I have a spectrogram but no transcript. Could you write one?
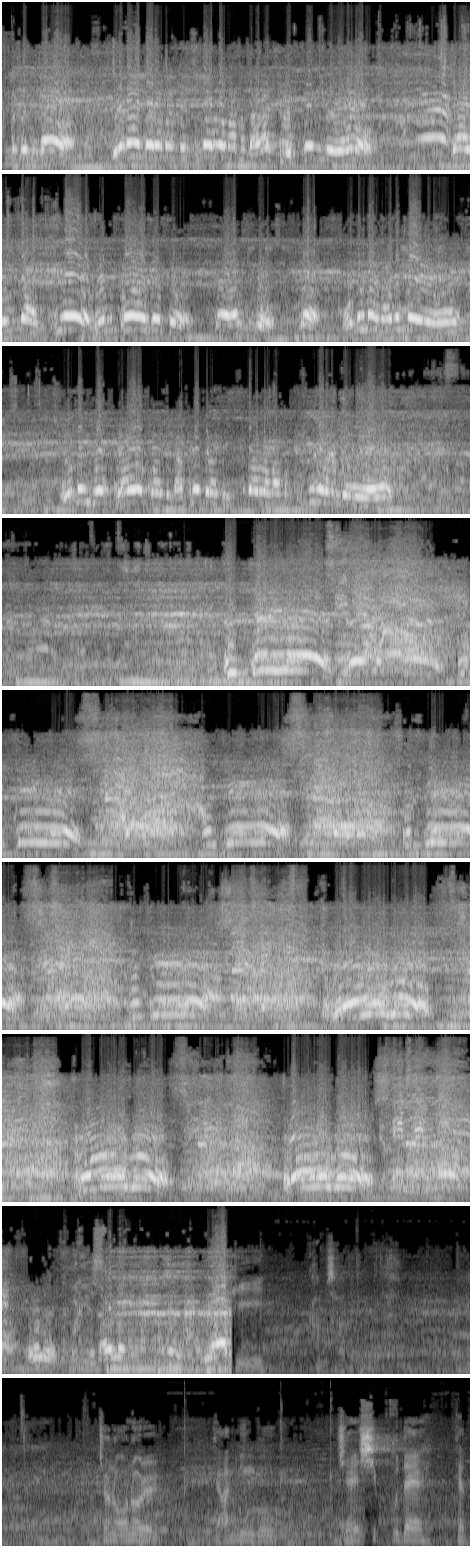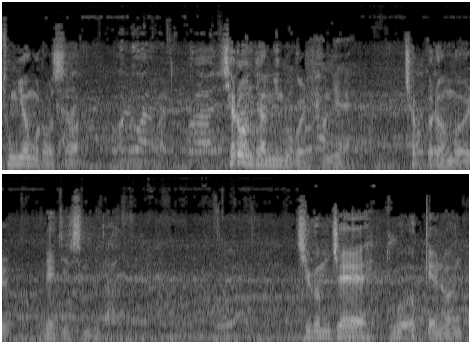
그러니까 연한 사람한테 지달라고 하면 나갈 수 없겠는데요. 자 일단 뒤에 왼쪽하셔서 자 하시고 자 오늘만 하는 거예요. 오늘 구하고 와서 남편들한테 지달라고 하면 큰일 감사드립니다. 저는 오늘 대한민국 제19대 대통령으로서 새로운 대한민국을 향해 첫걸음을 내딛습니다. 지금 제 두 어깨는!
